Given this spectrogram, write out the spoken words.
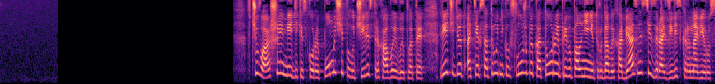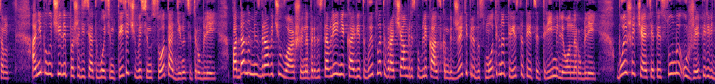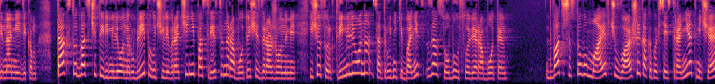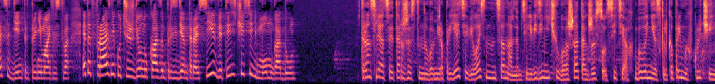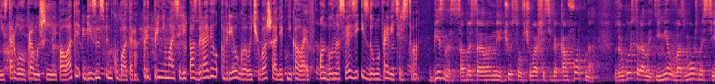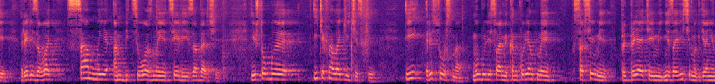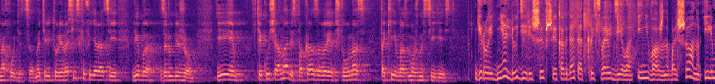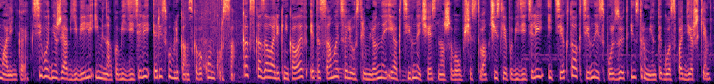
В Чувашии медики скорой помощи получили страховые выплаты. Речь идет о тех сотрудниках службы, которые при выполнении трудовых обязанностей заразились коронавирусом. Они получили по 68 811 рублей. По данным Минздрава Чувашии, на предоставление ковид-выплат врачам в республиканском бюджете предусмотрено 333 миллиона рублей. Большая часть этой суммы уже переведена медикам. Так, 124 миллиона рублей получили врачи, непосредственно работающие с зараженными. Еще 43 миллиона – сотрудники больниц за особые условия работы. 26 мая в Чувашии, как и по всей стране, отмечается День предпринимательства. Этот праздник учрежден указом президента России в 2007 году. Трансляция торжественного мероприятия велась на национальном телевидении Чуваша, а также в соцсетях. Было несколько прямых включений из торгово-промышленной палаты бизнес-инкубатора. Предпринимателей поздравил в Рио главы Чуваша Олег Николаев. Он был на связи из Дома правительства. Бизнес, с одной стороны, чувствовал в Чувашии себя комфортно, с другой стороны, имел возможности реализовать самые амбициозные цели и задачи. И чтобы и технологически, и ресурсно мы были с вами конкурентны со всеми предприятиями, независимо, где они находятся, на территории Российской Федерации, либо за рубежом. И текущий анализ показывает, что у нас такие возможности есть. Герои дня – люди, решившие когда-то открыть свое дело. И неважно, большое оно или маленькое. Сегодня же объявили имена победителей республиканского конкурса. Как сказал Олег Николаев, это самая целеустремленная и активная часть нашего общества. В числе победителей и те, кто активно использует инструменты господдержки.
